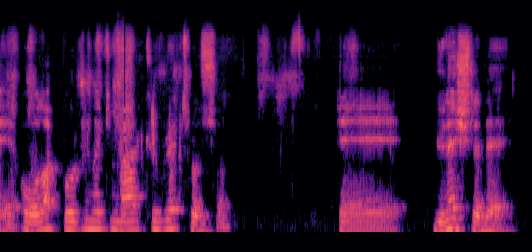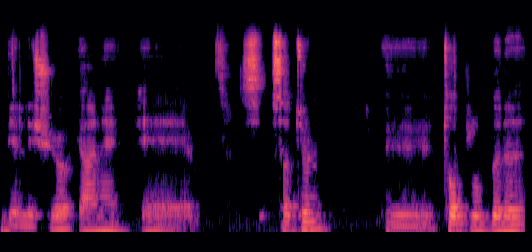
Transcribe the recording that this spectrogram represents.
E, Oğlak Burcu'ndaki Merkür Retrosu e, Güneş'le de birleşiyor. Yani e, Satürn e, toplulukları,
